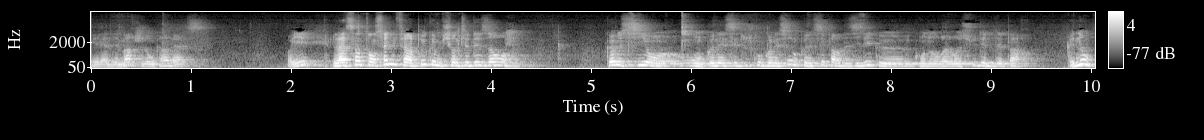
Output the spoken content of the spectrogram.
Et la démarche est donc inverse. Vous voyez La Sainte Enseigne fait un peu comme si on était des anges. Comme si on, connaissait tout ce qu'on connaissait, on connaissait par des idées qu'on aurait reçues dès le départ. Mais non.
